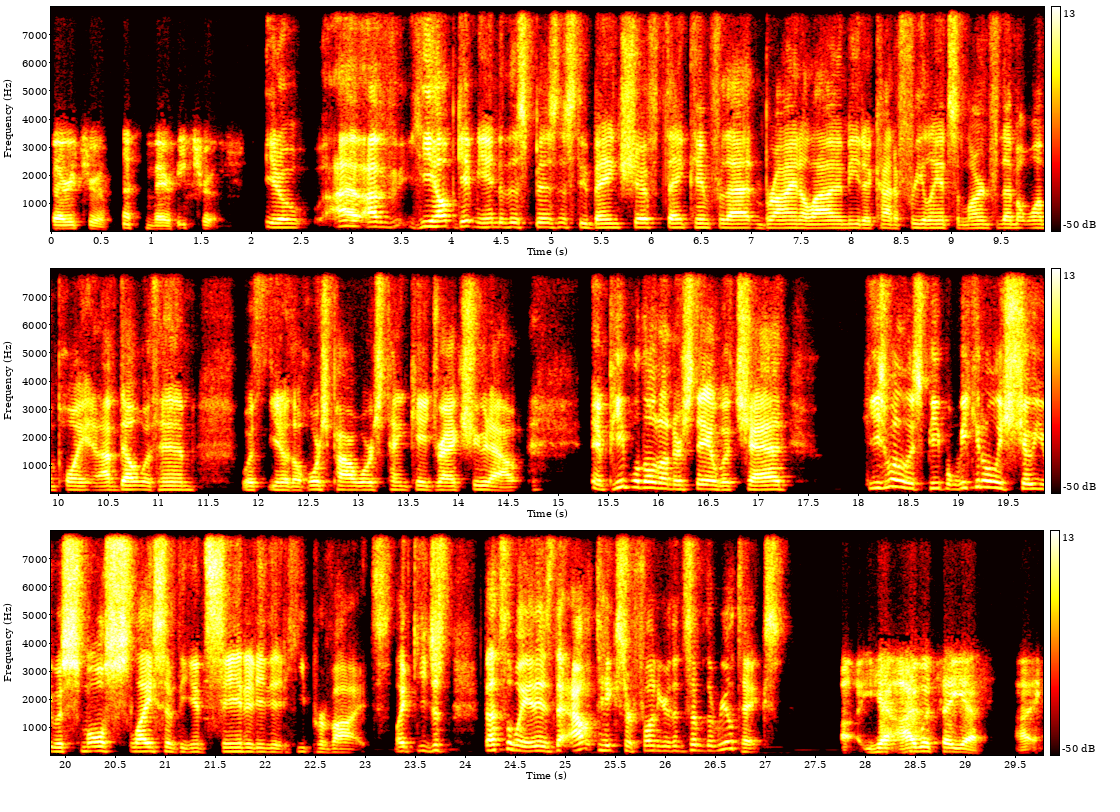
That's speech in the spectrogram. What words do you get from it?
Very true. Very true you know, I, have he helped get me into this business through BangShift. Thank him for that, and Brian allowing me to kind of freelance and learn for them at one point. And I've dealt with him with you know the horsepower wars 10k drag shootout, and people don't understand with Chad. He's one of those people we can only show you a small slice of the insanity that he provides. Like you just that's the way it is. The outtakes are funnier than some of the real takes. Uh, yeah, I would say yes. I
